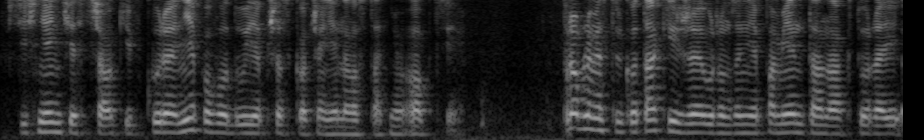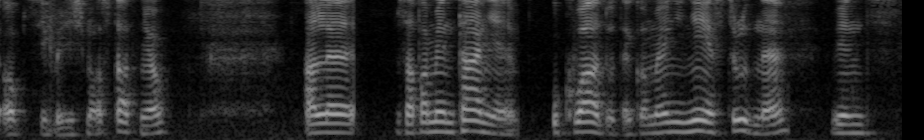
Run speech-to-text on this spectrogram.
wciśnięcie strzałki w górę nie powoduje przeskoczenia na ostatnią opcję. Problem jest tylko taki, że urządzenie pamięta, na której opcji byliśmy ostatnio, ale zapamiętanie układu tego menu nie jest trudne, więc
